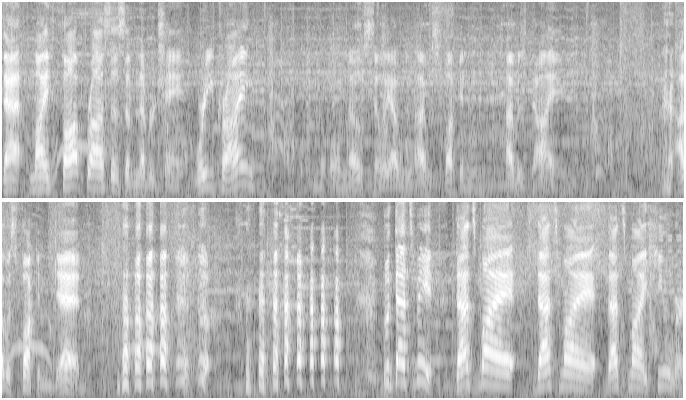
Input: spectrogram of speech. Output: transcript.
that my thought process have never changed. Were you crying? Oh no, silly. I was I was fucking I was dying. I was fucking dead. but that's me. That's my that's my that's my humor.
